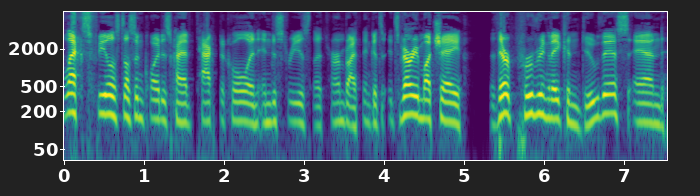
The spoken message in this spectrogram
flex feels doesn't quite as kind of tactical and industry is the term, but I think it's it's very much a they're proving they can do this and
